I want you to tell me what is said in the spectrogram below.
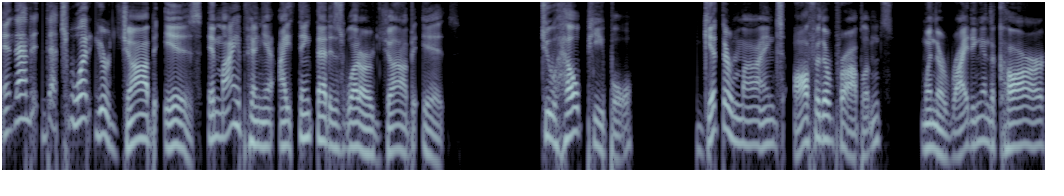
And that that's what your job is. In my opinion i think that is what our job is. To help people get their minds off of their problems when they're riding in the car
